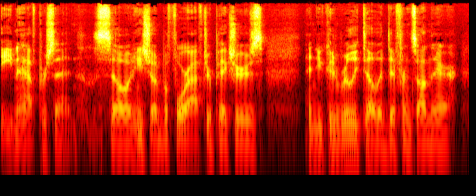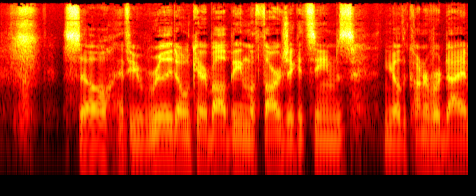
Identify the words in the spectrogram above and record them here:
eight and a half percent. So, and he showed before after pictures, and you could really tell the difference on there. So, if you really don't care about being lethargic, it seems you know the carnivore diet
